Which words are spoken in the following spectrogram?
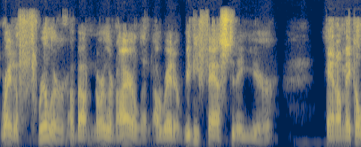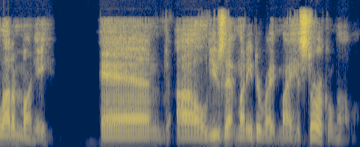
write a thriller about Northern Ireland. I'll write it really fast in a year, and I'll make a lot of money, and I'll use that money to write my historical novel.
